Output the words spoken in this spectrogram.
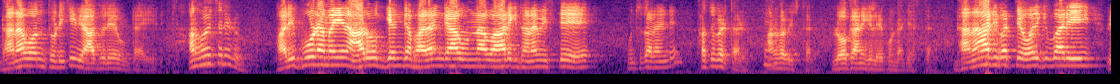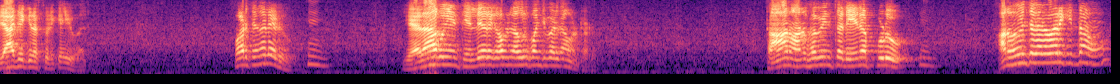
ధనవంతుడికి వ్యాధులే ఉంటాయి అనుభవించలేడు. పరిపూర్ణమైన ఆరోగ్యంగా బలంగా ఉన్న వాడికి ధనం ఇస్తే ఉంచుతాడండి ఖర్చు పెడతాడు. అనుభవిస్తాడు. లోకానికి లేకుండా చేస్తాడు. ధనాధిపత్యం ఎవరికి ఇవ్వాలి? వ్యాధిగ్రస్తుడికే ఇవ్వాలి. వాడు తినలేడు. ఎలాగో నేను తినలేరు కాబట్టి నలుగురు పంచి పెడదామంటాడు తాను అనుభవించలేనప్పుడు అనుభవించగల వారికి ఇద్దాం.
